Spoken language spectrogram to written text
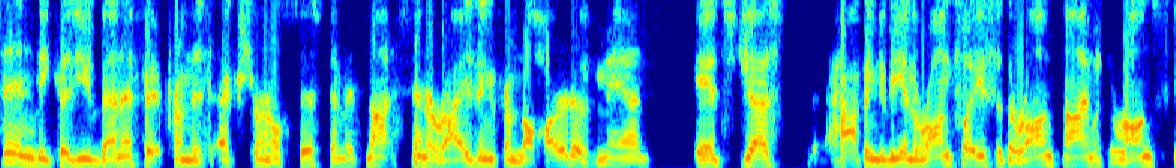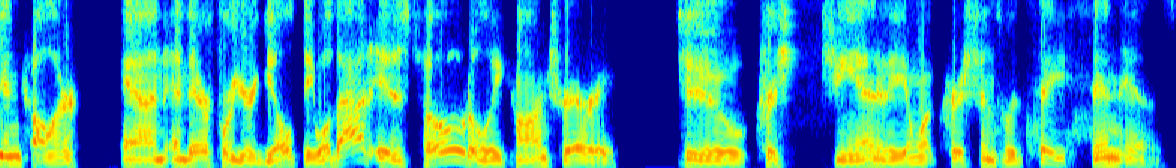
sin because you benefit from this external system. It's not sin arising from the heart of man. It's just happening to be in the wrong place at the wrong time with the wrong skin color, and and therefore you're guilty. Well, that is totally contrary to Christianity and what Christians would say sin is.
